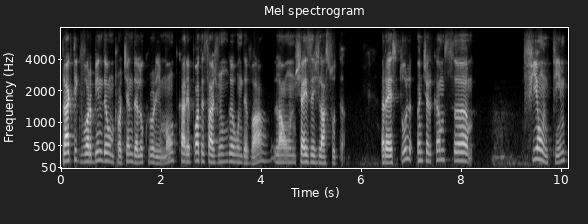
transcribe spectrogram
Practic vorbim de un procent de lucru remote care poate să ajungă undeva la un 60%. Restul încercăm să fie un timp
